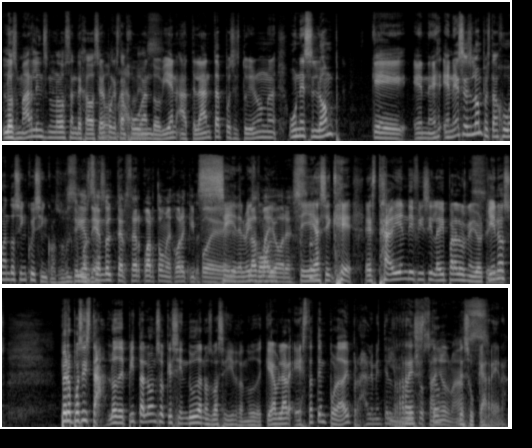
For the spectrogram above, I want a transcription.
los Marlins no los han dejado hacer Los porque están Marlins. jugando bien. Atlanta, pues estuvieron una- un slump que en, e- en ese slump están jugando 5 y 5 sus últimos Siguen días. siendo el tercer, cuarto mejor equipo de Sí, del las mayores. Sí, así que está bien difícil ahí para los neoyorquinos. Pero pues ahí está, lo de Pete Alonso que sin duda nos va a seguir dando de qué hablar esta temporada y probablemente el Y resto años más. de su carrera.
